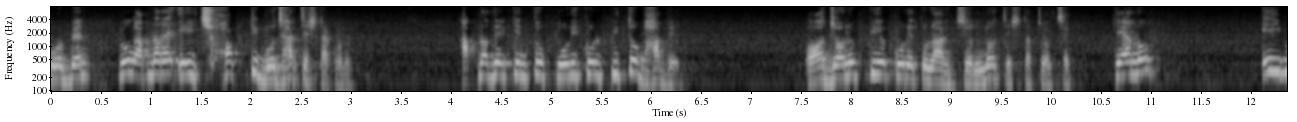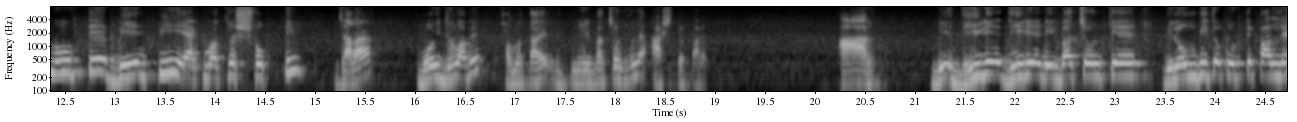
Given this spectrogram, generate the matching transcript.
করবেন এবং আপনারা এই ছকটি বোঝার চেষ্টা করুন। আপনাদের কিন্তু পরিকল্পিতভাবে অজনপ্রিয় করে তোলার জন্য চেষ্টা চলছে। কেন? এই মুহূর্তে বিএনপি একমাত্র শক্তি যারা বৈধভাবে ক্ষমতায় নির্বাচন হলে আসতে পারে। আর ধীরে ধীরে নির্বাচনকে বিলম্বিত করতে পারলে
